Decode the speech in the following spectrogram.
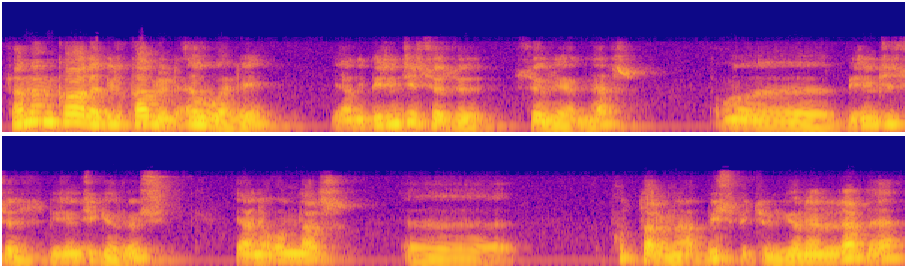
Femen kâle bil kavlil evveli yani birinci sözü söyleyenler e, birinci söz, birinci görüş yani onlar e, putlarına büsbütün yönelirler de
